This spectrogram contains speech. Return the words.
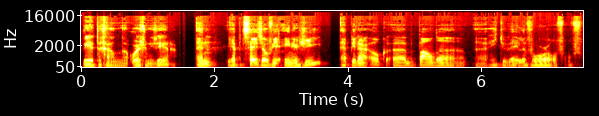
weer te gaan organiseren. En je hebt het steeds over je energie. Heb je daar ook bepaalde rituelen voor of, of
